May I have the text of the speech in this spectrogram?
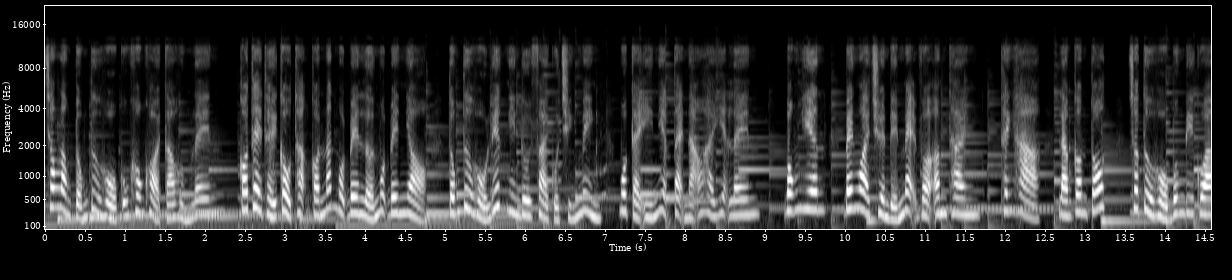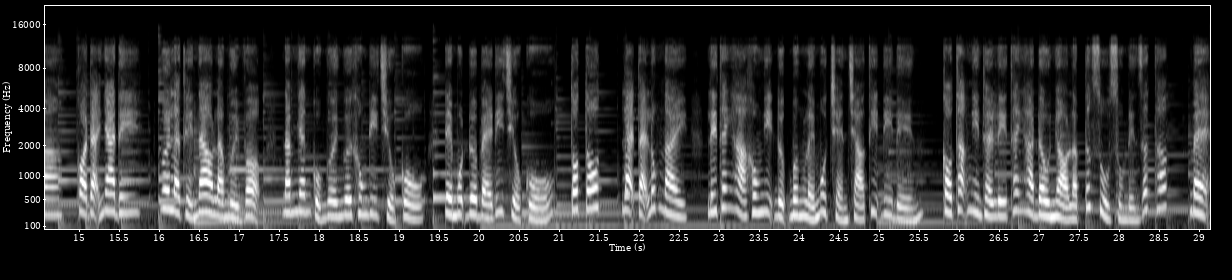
trong lòng Tống tử Hổ cũng không khỏi cao hứng lên. Có thể thấy cầu thẳng con mắt một bên lớn một bên nhỏ, Tống tử Hổ liếc nhìn đùi phải của chính mình, một cái ý niệm tại não hay hiện lên. Bỗng nhiên, bên ngoài truyền đến mẹ vợ âm thanh, Thanh Hà, làm cơm tốt, cho tử Hổ bưng đi qua, gọi đại nha đi. Ngươi là thế nào là người vợ, nam nhân của ngươi ngươi không đi chiếu cố, để một đứa bé đi chiếu cố, tốt tốt. Lại tại lúc này, Lý Thanh Hà không nhịn được bưng lấy một chén cháo thịt đi đến. Cầu Thặng nhìn thấy Lý Thanh Hà đầu nhỏ lập tức rủ xuống đến rất thấp. Mẹ,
